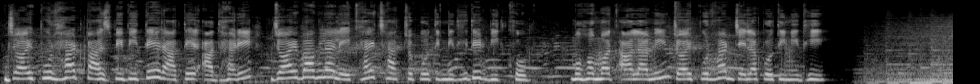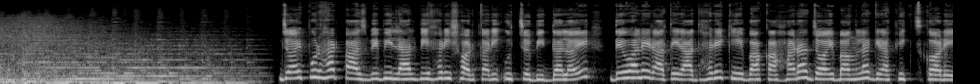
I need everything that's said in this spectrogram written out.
জয়পুরহাট পাঁচবিবিতে রাতের আধারে জয় বাংলা লেখায় ছাত্র প্রতিনিধিদের বিক্ষোভ। মোহাম্মদ আলামিন, জয়পুরহাট জেলা প্রতিনিধি। জয়পুরহাট পাঁচবিবি লালবিহারী সরকারি উচ্চ বিদ্যালয়ে দেওয়ালে রাতের আধারে কে বা কাহারা জয় বাংলা গ্রাফিক্স করে।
